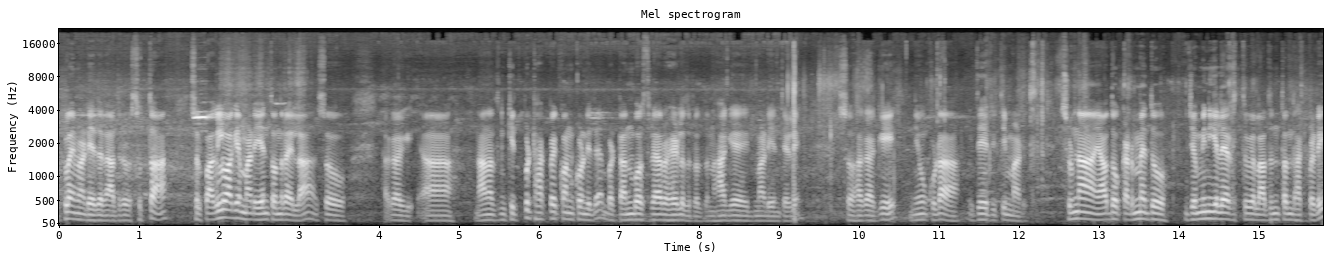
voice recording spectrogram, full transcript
ಅಪ್ಲೈ ಮಾಡಿ ಅದನ್ನು ಅದ್ರ ಸುತ್ತ. ಸ್ವಲ್ಪ ಅಗಲವಾಗೆ ಮಾಡಿ ಏನು ತೊಂದರೆ ಇಲ್ಲ. ಸೊ ಹಾಗಾಗಿ ನಾನು ಅದನ್ನು ಕಿತ್ಬಿಟ್ಟು ಹಾಕಬೇಕು ಅಂದ್ಕೊಂಡಿದ್ದೆ ಬಟ್ ಅನುಭವಿಸ್ರು ಯಾರೋ ಹೇಳಿದ್ರು ಅದನ್ನು ಹಾಗೆ ಇದು ಮಾಡಿ ಅಂತೇಳಿ. ಸೊ ಹಾಗಾಗಿ ನೀವು ಕೂಡ ಇದೇ ರೀತಿ ಮಾಡಿ. ಸುಣ್ಣ ಯಾವುದೋ ಕಡಿಮೆದು ಜಮೀನಿಗೆಲ್ಲ ಇರ್ತೀವಲ್ಲ ಅದನ್ನು ತಂದು ಹಾಕಬೇಡಿ.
